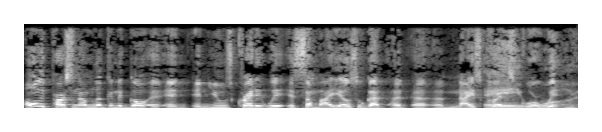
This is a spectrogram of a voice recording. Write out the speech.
Only person I'm looking to go and, and, and use credit with is somebody else who got a, a, a nice credit score with me.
